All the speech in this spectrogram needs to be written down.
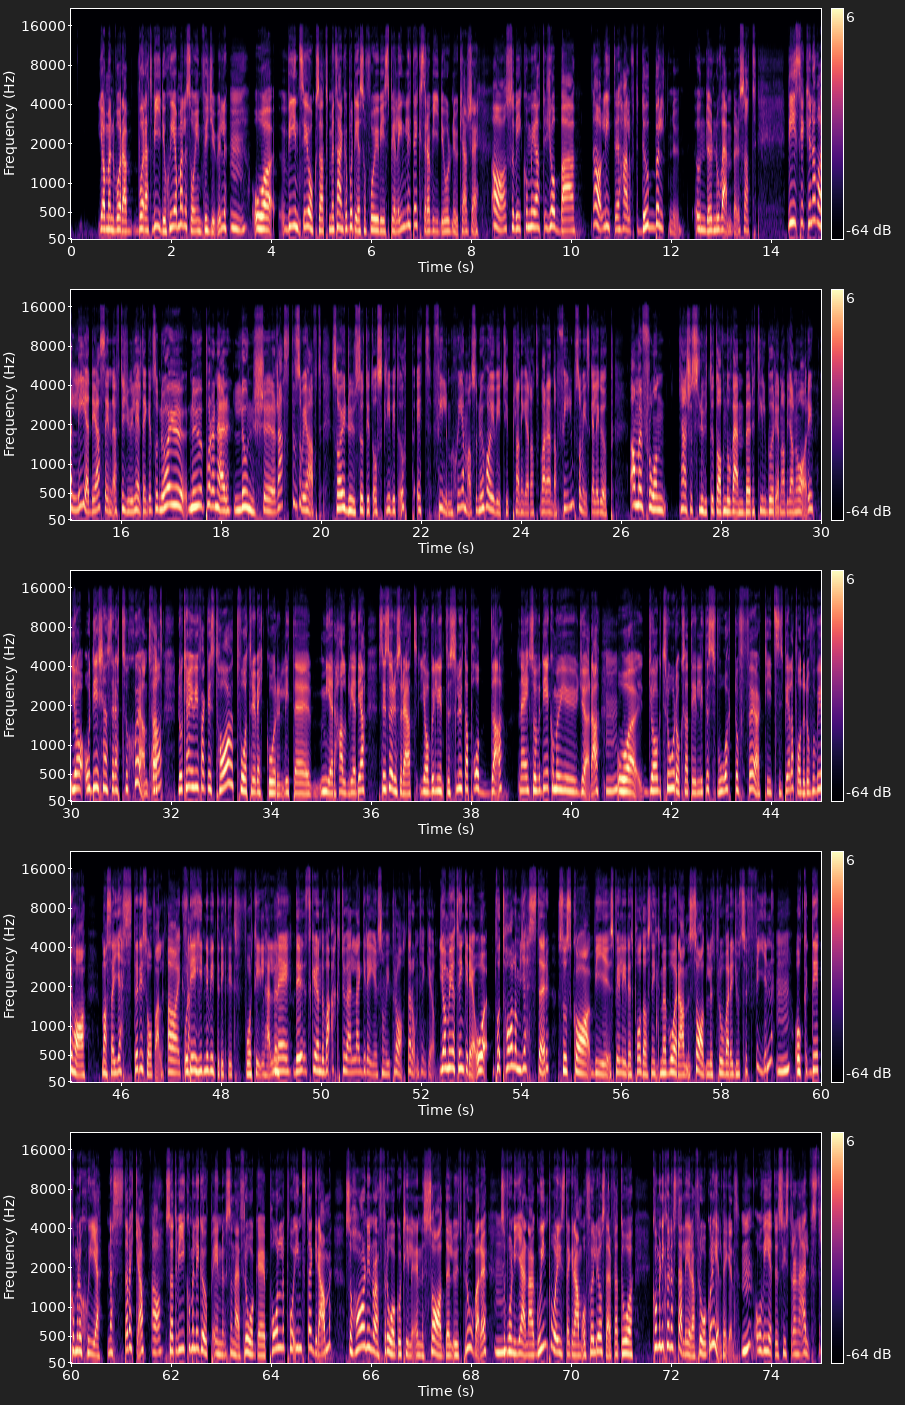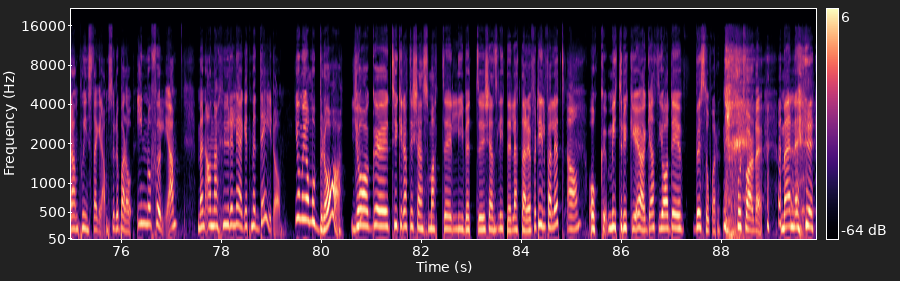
ja men våra, vårat videoschema eller så inför jul. Och vi inser ju också att med tanke på det så får ju vi spela in lite extra videor nu kanske. Ja, så vi kommer ju att jobba ja, lite halvt dubbelt nu under november så att vi ska kunna vara lediga sen efter jul helt enkelt. Så nu har ju nu på den här lunchrasten som vi har haft så har ju du suttit och skrivit upp ett filmschema. Så nu har ju vi typ planerat varenda film som vi ska lägga upp. Ja men från kanske slutet av november till början av januari. Ja och det känns rätt så skönt för Ja. att då kan ju vi faktiskt ta två, tre veckor lite mer halvlediga. Sen så är det sådär att jag vill ju inte sluta podda. Nej. Så det kommer vi ju göra. Och jag tror också att det är lite svårt att förtidsinspela podden. Då får vi ha massa gäster i så fall. Ja exakt. Och det hinner vi inte riktigt få till heller. Nej, det ska ju ändå vara aktuella grejer som vi pratar om tänker jag. Ja men jag tänker det. Och på tal om gäster så ska vi spela in ett poddavsnitt med våran sadelutprovare Josefin. Och det kommer att ske nästa vecka. Ja. Så att vi kommer lägga upp en sån här frågepoll på Instagram. Så har ni några frågor till en sadelutprovare så får ni gärna gå in på vår Instagram och följa oss där för att då kommer ni kunna ställa era frågor helt enkelt. Mm, och vi heter systrarna Elfstrand på Instagram så det är bara att in och följa. Men Anna, hur är läget med dig då? Jo men jag mår bra. Jag eh, tycker att det känns som att eh, livet eh, känns lite lättare för tillfället. Ja. Och mitt ryck i ögat, ja det består fortfarande. Men eh,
